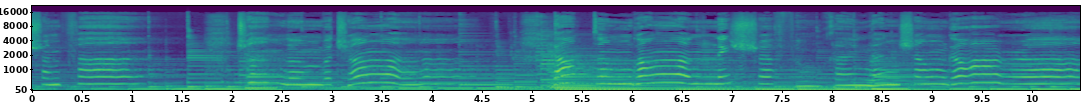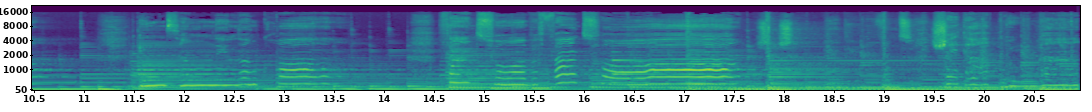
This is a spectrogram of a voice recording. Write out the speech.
顺风，沉沦不沉沦？把灯关了，你是否还能像个人？隐藏你轮廓，犯错不犯错？谁的不安？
